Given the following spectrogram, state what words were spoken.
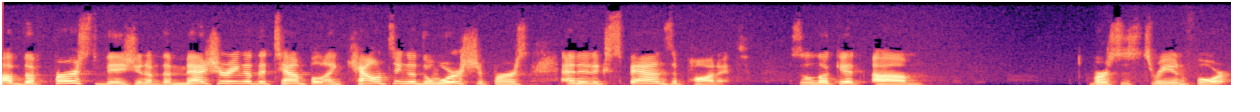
of the first vision of the measuring of the temple and counting of the worshipers, and it expands upon it. So, look at um, verses 3 and 4.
